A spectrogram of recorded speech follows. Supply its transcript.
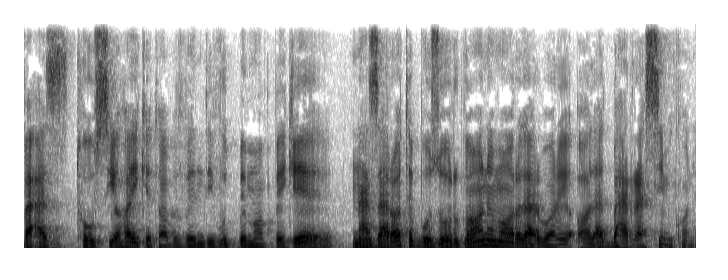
و از توصیه های کتاب وندی وود به ما بگه نظرات بزرگان ما رو درباره عادت بررسی می‌کنه.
